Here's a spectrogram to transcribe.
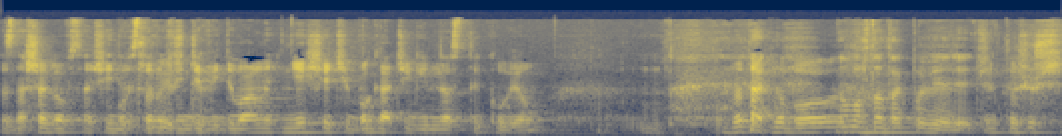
Z naszego, w sensie inwestorów Oczywiście. indywidualnych, niech się ci bogaci gimnastykują. No tak, no bo No można tak powiedzieć. ktoś już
